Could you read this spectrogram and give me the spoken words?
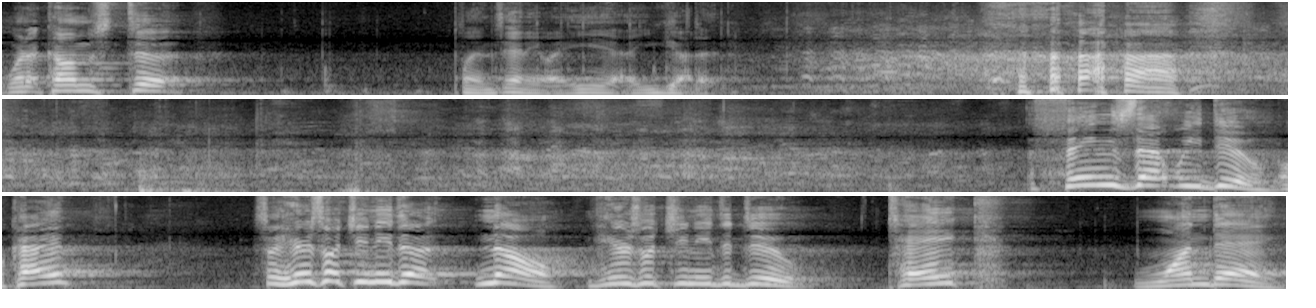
when it comes to plans. Anyway, yeah, you got it. things that we do, okay? So here's what you need to know. Here's what you need to do take one day.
